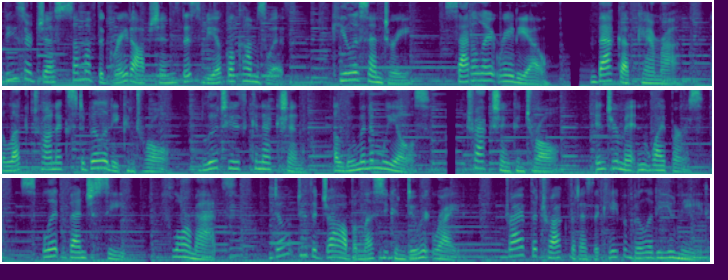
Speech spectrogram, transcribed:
These are just some of the great options this vehicle comes with. Keyless entry, satellite radio, backup camera, electronic stability control, Bluetooth connection, aluminum wheels, traction control, intermittent wipers, split bench seat, floor mats. Don't do the job unless you can do it right. Drive the truck that has the capability you need.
